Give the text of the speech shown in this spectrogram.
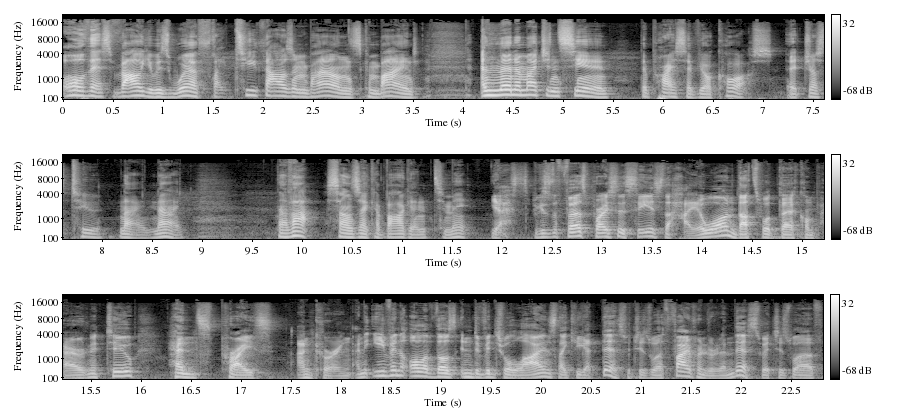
All this value is worth like two thousand pounds combined, and then imagine seeing the price of your course at just two nine nine. Now that sounds like a bargain to me. Yes, because the first price they see is the higher one. That's what they're comparing it to. Hence, price anchoring. And even all of those individual lines, like you get this, which is worth 500, and this, which is worth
